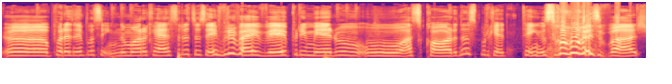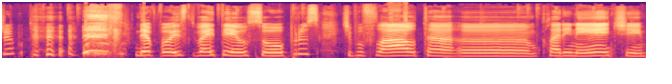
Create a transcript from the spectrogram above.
Ah, por exemplo, assim, numa orquestra tu sempre vai ver primeiro o- as cordas, porque tem o som mais baixo. Depois tu vai ter os sopros, tipo flauta, ah, clarinete.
